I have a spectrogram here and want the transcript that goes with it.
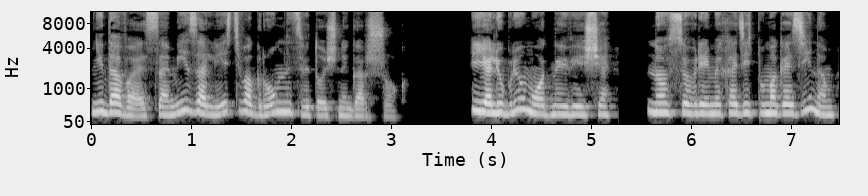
не давая Сами залезть в огромный цветочный горшок. Я люблю модные вещи, но все время ходить по магазинам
